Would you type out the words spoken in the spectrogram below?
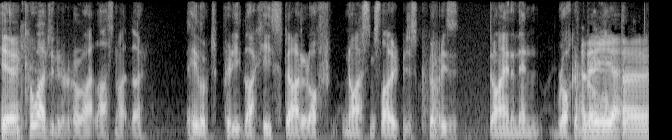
Yeah, Khawaja did it all right last night though. He looked pretty like he started off nice and slow, just got his iron and then rocketed and then he along to uh,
